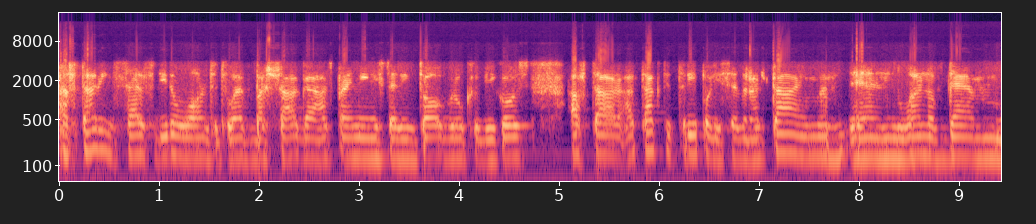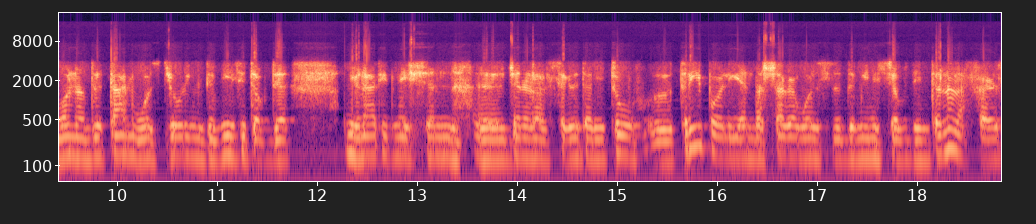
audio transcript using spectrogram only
Haftar himself didn't want to have Bashaga as prime minister in Tobruk because Haftar attacked Tripoli several times, and one of them, one of the time was during the visit of the United Nations uh, General Secretary to uh, Tripoli, and Bashaga was the Minister of the Internal Affairs.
